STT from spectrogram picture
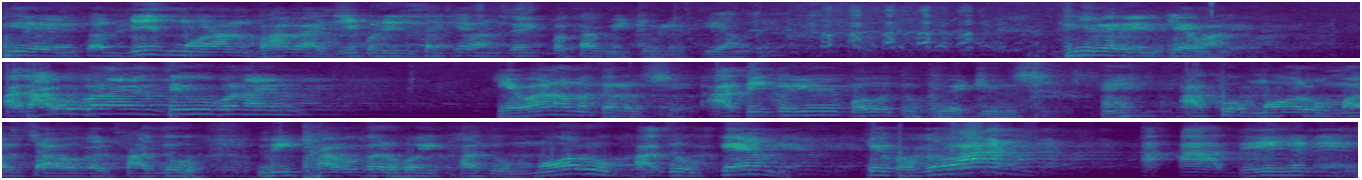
ધીરે તો નીંદ મોડાનું ભાવે જીબડીને તો કહેવાનું એક બકા મીઠું લેતી આવે ધીરે રહીને કહેવાનું. આ આવું બનાવ્યું તેવું બનાવ્યું. કહેવાનો મતલબ છે, આ દીકરીઓએ બહુ દુઃખ વેઠ્યું છે, હે? આખું મોરું મરચા વગર ખાધું, મીઠા વગર હોય ખાધું, મોરું ખાધું, કેમ? કે ભગવાન આ- દેહને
